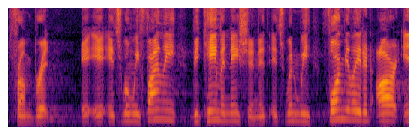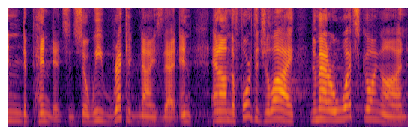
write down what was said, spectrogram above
from Britain. It's when we finally became a nation. It's when we formulated our independence. And so we recognize that. And, and on the 4th of July, no matter what's going on,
